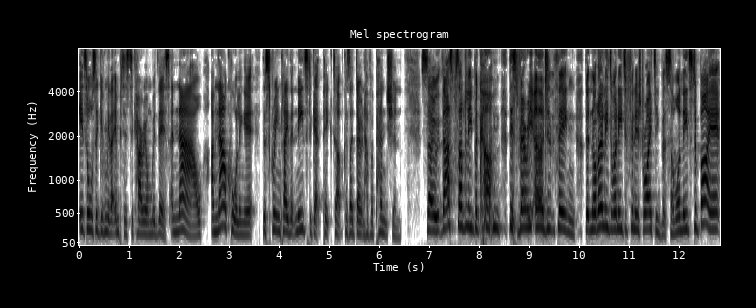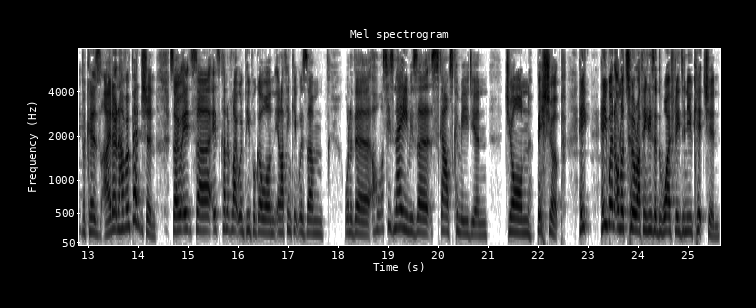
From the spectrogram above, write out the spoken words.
it's also given me that impetus to carry on with this. And now I'm now calling it the screenplay that needs to get picked up because I don't have a pension. So that's suddenly become this very urgent thing that not only do I need to finish writing, but someone needs to buy it because I don't have a pension. So it's uh it's kind of like when people go on, and I think it was um one of the oh what's his name? He's a Scouse comedian, John Bishop. He he went on a tour. I think he said the wife needs a new kitchen,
